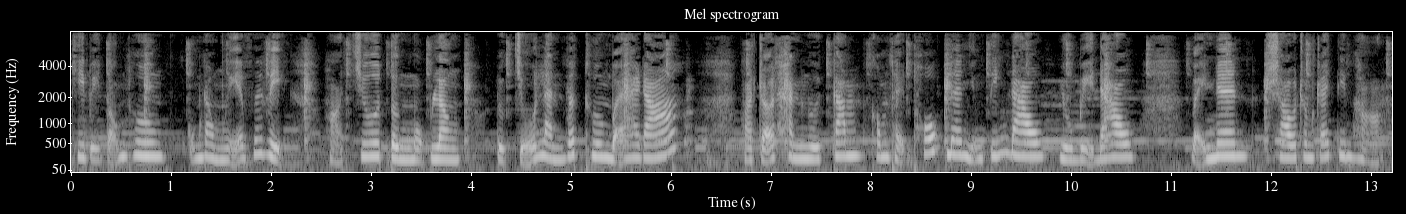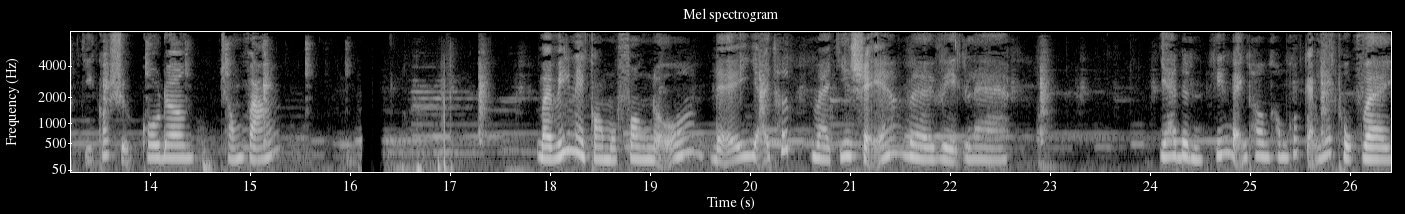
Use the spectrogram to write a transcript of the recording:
khi bị tổn thương cũng đồng nghĩa với việc họ chưa từng một lần được chữa lành vết thương bởi ai đó. Họ trở thành người câm, không thể thốt lên những tiếng đau dù bị đau. Vậy nên, sâu trong trái tim họ chỉ có sự cô đơn, trống vắng bài viết này còn một phần nữa để giải thích và chia sẻ về việc là gia đình khiến bản thân không có cảm giác thuộc về.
